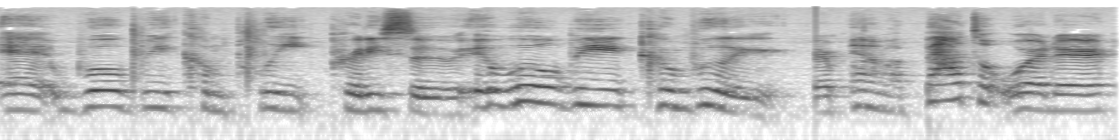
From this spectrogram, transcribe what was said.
it will be complete pretty soon. It will be complete. And I'm about to order,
